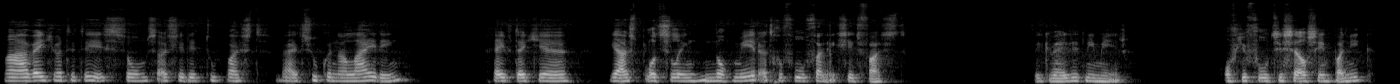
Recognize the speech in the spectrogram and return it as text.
Maar weet je wat het is? Soms als je dit toepast bij het zoeken naar leiding, geeft dat je juist plotseling nog meer het gevoel van ik zit vast. Of ik weet het niet meer. Of je voelt je zelfs in paniek.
